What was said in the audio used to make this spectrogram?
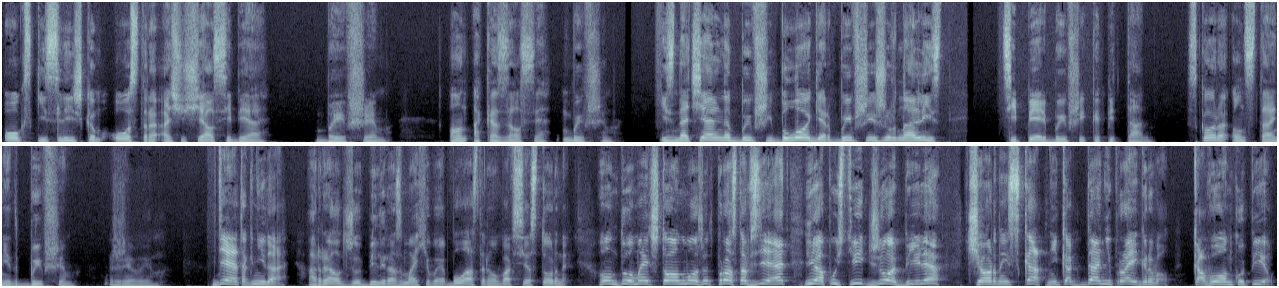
Окский слишком остро ощущал себя бывшим. Он оказался бывшим. Изначально бывший блогер, бывший журналист, теперь бывший капитан. Скоро он станет бывшим живым. «Где эта гнида?» – орал Джо Билл, размахивая бластером во все стороны. «Он думает, что он может просто взять и опустить Джо Билля? Черный скат никогда не проигрывал. Кого он купил?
